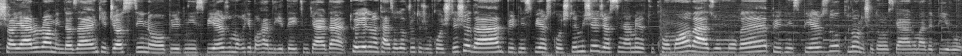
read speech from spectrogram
شایعه رو را میندازن که جاستین و بریتنی اسپیرز اون موقع که با هم دیگه date می‌کردن. تو یه دونه تصادف جفتشون کشته شدن. بریتنی اسپیرز کشته میشه. جاستین هم میره تو کما و از اون موقع بریتنی اسپیرز و کلونش رو درست کردن اومده بیرون.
